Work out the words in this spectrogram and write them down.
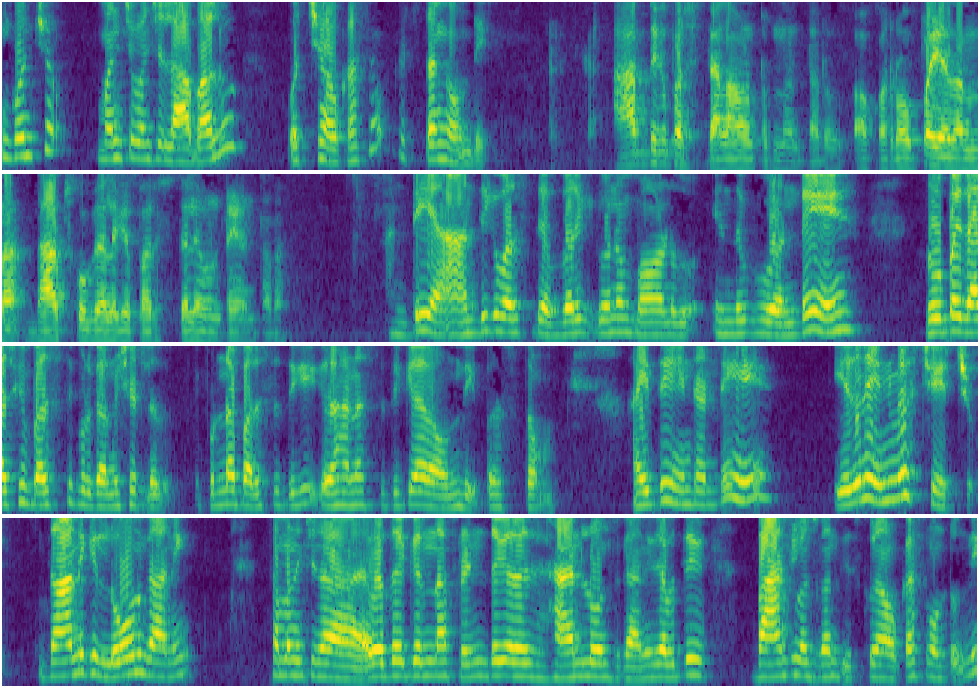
ఇంకొంచెం మంచి మంచి లాభాలు వచ్చే అవకాశం ఖచ్చితంగా ఉంది. ఆర్థిక పరిస్థితి ఎలా ఉంటుందంటారు? ఒక రూపాయి ఏదన్నా దాచుకోగలిగే పరిస్థితులే ఉంటాయంటారా? అంటే ఆర్థిక పరిస్థితి ఎవరికి కూడా బాగుండదు. ఎందుకు అంటే రూపాయి దాచుకునే పరిస్థితి ఇప్పుడు కనిపించట్లేదు. ఇప్పుడున్న పరిస్థితికి గ్రహణ స్థితికి అలా ఉంది ప్రస్తుతం. అయితే ఏంటంటే ఏదైనా ఇన్వెస్ట్ చేయొచ్చు. దానికి లోన్ కానీ సంబంధించిన ఎవరి దగ్గర ఫ్రెండ్ దగ్గర హ్యాండ్ లోన్స్ కానీ లేకపోతే బ్యాంక్ లోన్స్ కానీ తీసుకునే అవకాశం ఉంటుంది.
